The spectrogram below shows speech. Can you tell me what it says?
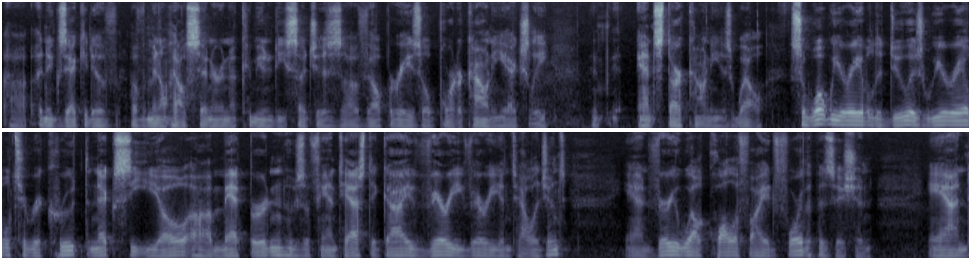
uh, an executive of a mental health center in a community such as uh, Valparaiso, Porter County, actually, and Starke County as well. So what we were able to do is we were able to recruit the next CEO, uh, Matt Burden, who's a fantastic guy, very very intelligent, and very well qualified for the position. And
